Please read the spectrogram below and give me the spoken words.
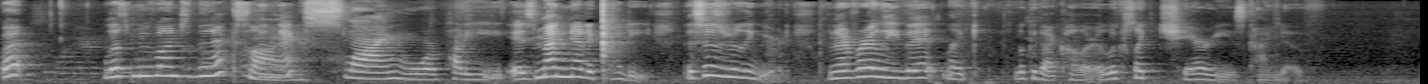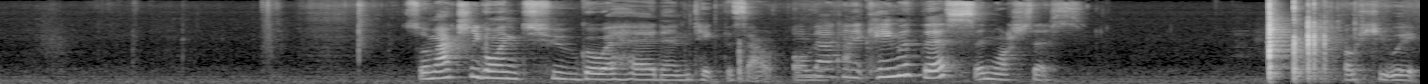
But let's move on to the next slime. The next slime or putty is magnetic putty. This is really weird. Whenever I leave it, like, look at that color. It looks like cherries, kind of. So I'm actually going to go ahead and take this out. All back and it came with this, and watch this. Oh shoot, wait.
